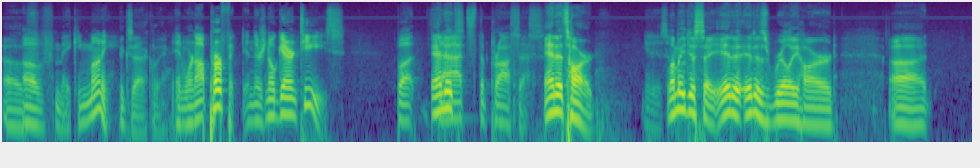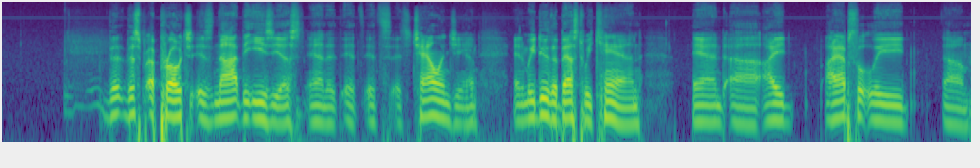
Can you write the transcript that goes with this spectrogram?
Of, of making money exactly, and we're not perfect and there's no guarantees but And it's- that's the process and it's hard. it is Let me just say it it is really hard. Uh, th- this approach is not the easiest, and it, it it's it's challenging, and we do the best we can. And uh, I I absolutely um,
